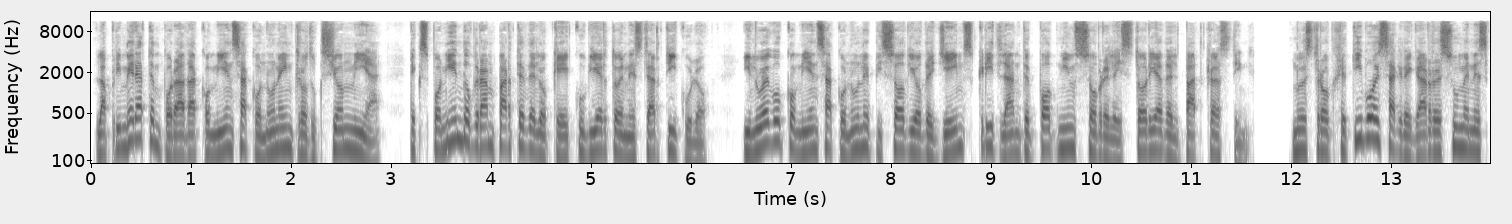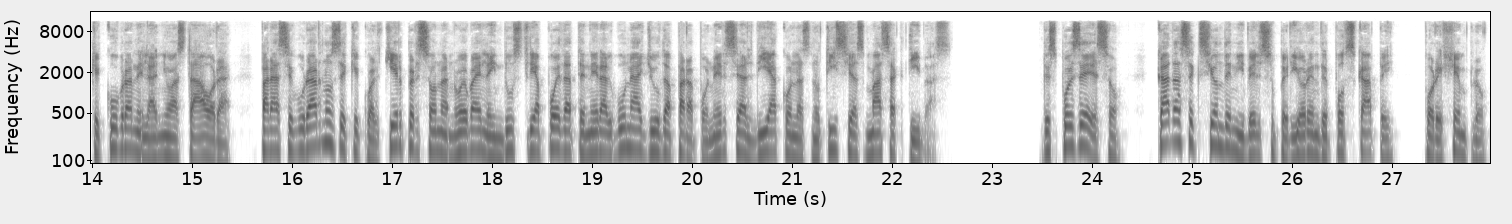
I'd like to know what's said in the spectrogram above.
La primera temporada comienza con una introducción mía, exponiendo gran parte de lo que he cubierto en este artículo, y luego comienza con un episodio de James Critland de Pod News sobre la historia del podcasting. Nuestro objetivo es agregar resúmenes que cubran el año hasta ahora, para asegurarnos de que cualquier persona nueva en la industria pueda tener alguna ayuda para ponerse al día con las noticias más activas. Después de eso, cada sección de nivel superior en The Podscape, por ejemplo,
